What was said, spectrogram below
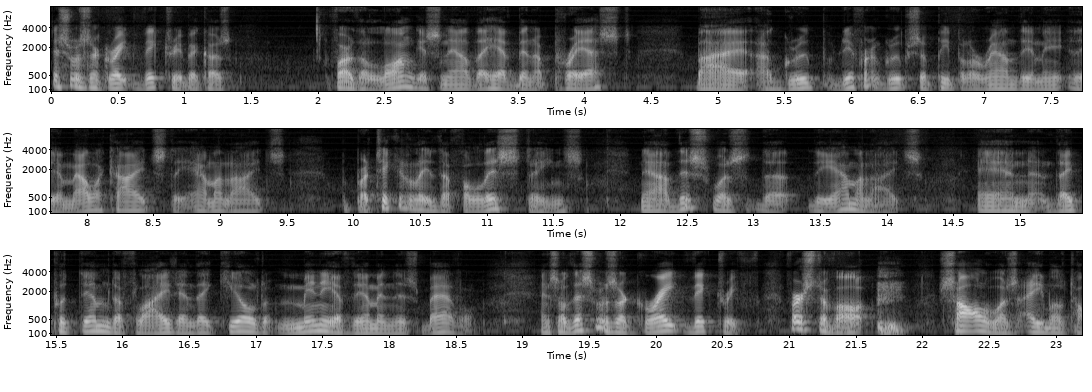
This was a great victory because for the longest now they have been oppressed by a group, different groups of people around the, the Amalekites, the Ammonites, particularly the Philistines. Now, this was the, the Ammonites, and they put them to flight, and they killed many of them in this battle. And so this was a great victory. First of all, Saul was able to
